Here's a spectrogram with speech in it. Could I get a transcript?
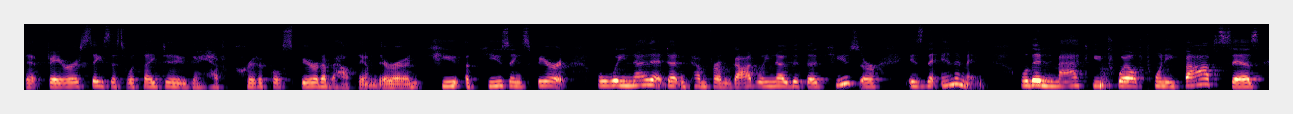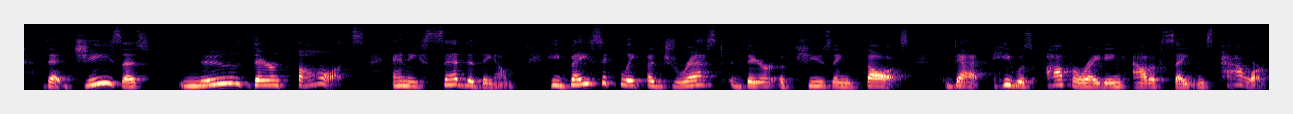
that Pharisees, that's what they do. They have critical spirit about them. They're an accusing spirit. Well, we know that doesn't come from God. We know that the accuser is the enemy. Well, then Matthew 12 25 says that Jesus knew their thoughts and he said to them, he basically addressed their accusing thoughts that he was operating out of Satan's power.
